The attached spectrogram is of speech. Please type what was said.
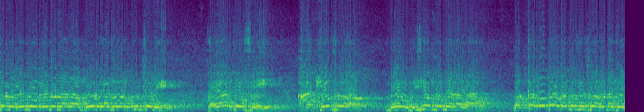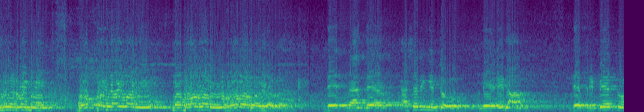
ఆస్తులు రెండు రెండున్నర మూడు గంటల వరకు కూర్చొని తయారు చేసి ఆ కేసులో మేము విజయం పొందేలాగా ఒక్క రూపాయి డబ్బులు తీసుకోకుండా చేసినటువంటి గొప్ప న్యాయవాది మా బావగారు రోనారావు గారు. They assuring they prepare to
